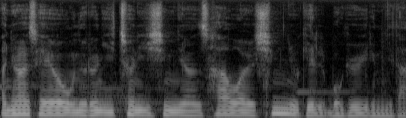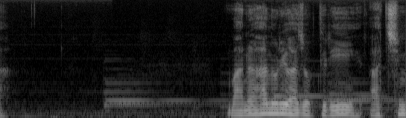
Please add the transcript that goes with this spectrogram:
안녕하세요. 오늘은 2020년 4월 16일 목요일입니다. 많은 한우리 가족들이 아침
